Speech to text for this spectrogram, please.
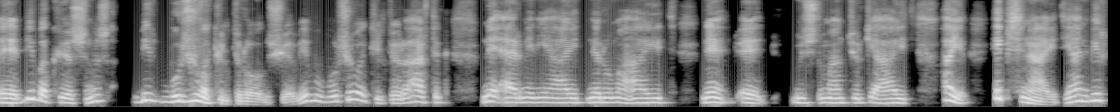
e, bir bakıyorsunuz bir burjuva kültürü oluşuyor ve bu burjuva kültürü artık ne Ermeni'ye ait, ne Rum'a ait, ne e, Müslüman Türkiye ait. Hayır, hepsine ait. Yani bir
